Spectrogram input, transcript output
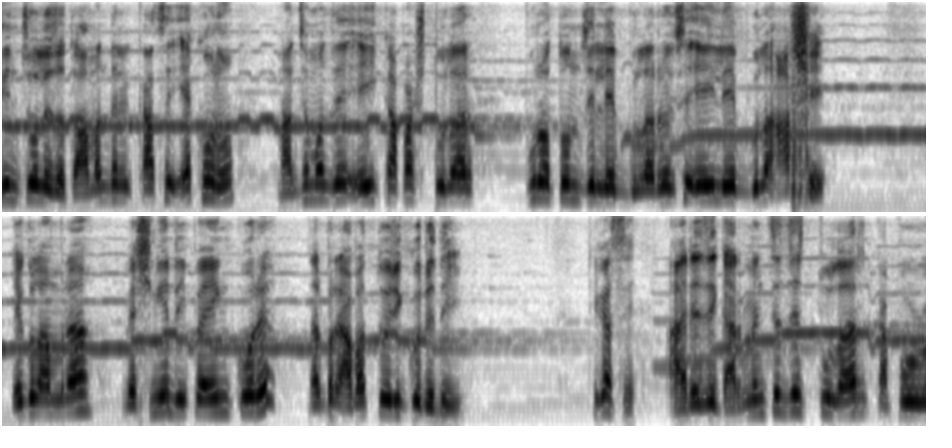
দিন চলে যেত। আমাদের কাছে এখনও মাঝে মাঝে এই কাপাস তুলার পুরাতন যে লেপগুলো রয়েছে, এই লেপগুলো আসে। এগুলো আমরা মেশিনে রিপেয়ারিং করে, তারপরে আবার তৈরি করে দিই। ঠিক আছে? আর এই যে গার্মেন্টসের যে তুলার কাপড়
